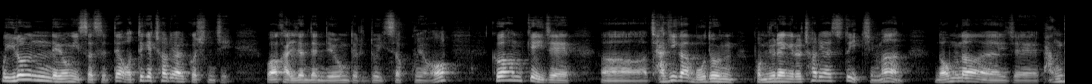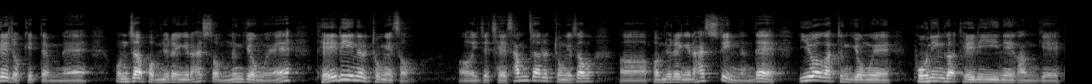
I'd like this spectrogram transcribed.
뭐 이런 내용이 있었을 때 어떻게 처리할 것인지와 관련된 내용들도 있었고요. 그와 함께 이제 어 자기가 모든 법률 행위를 처리할 수도 있지만 너무나 이제 방대해졌기 때문에 혼자 법률 행위를 할 수 없는 경우에 대리인을 통해서 어 이제 제3자를 통해서 어 법률 행위를 할 수도 있는데 이와 같은 경우에 본인과 대리인의 관계,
